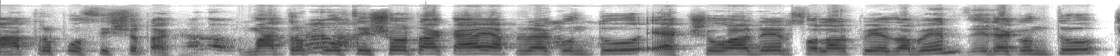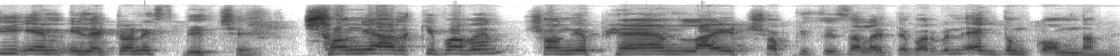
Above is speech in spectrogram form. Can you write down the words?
মাত্র পঁচিশশো টাকা। মাত্র পঁচিশশো টাকায় আপনারা কিন্তু একশো ওয়ার্ডের সোলার পেয়ে যাবেন যেটা কিন্তু টিএম ইলেকট্রনিক্স দিচ্ছে। সঙ্গে আর কি পাবেন? সঙ্গে ফ্যান লাইট সবকিছু চালাইতে পারবেন একদম কম দামে।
